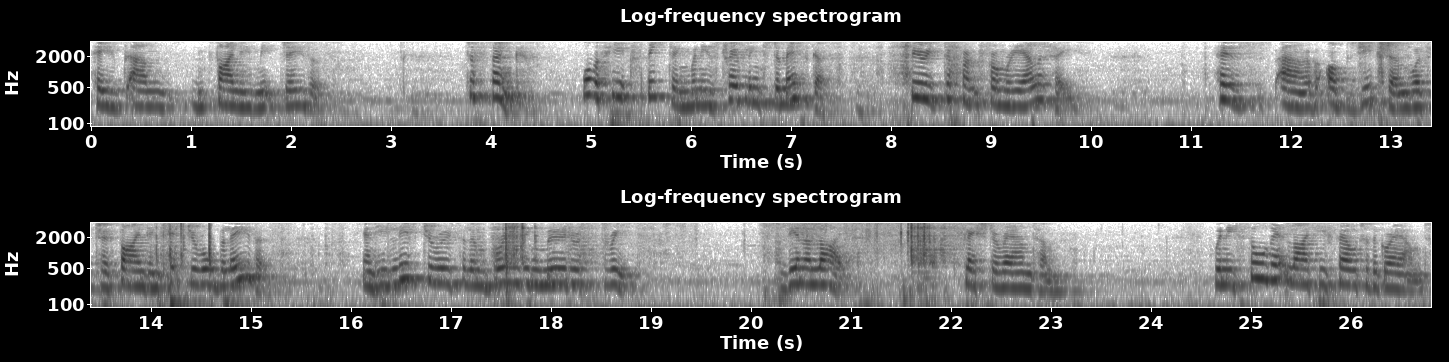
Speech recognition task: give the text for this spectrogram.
he um, finally met Jesus? Just think what was he expecting when he was travelling to Damascus? Very different from reality. His uh, objection was to find and capture all believers. And he left Jerusalem breathing murderous threats. Then a light flashed around him. When he saw that light, he fell to the ground.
